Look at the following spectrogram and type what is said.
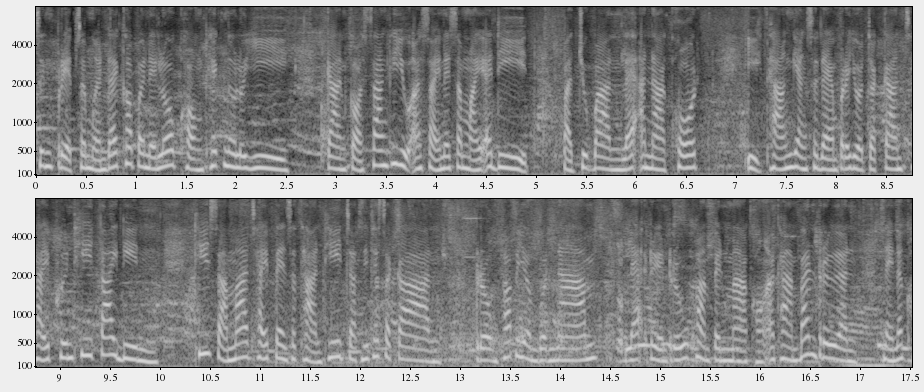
ซึ่งเปรียบเสมือนได้เข้าไปในโลกของเทคโนโลยี การก่อสร้างที่อยู่อาศัยในสมัยอดีต ปัจจุบันและอนาคต อีกทั้งยังแสดงประโยชน์จากการใช้พื้นที่ใต้ดิน ที่สามารถใช้เป็นสถานที่จัดนิทรรศการ โรงภาพยนตร์บนน้ำและเรียนรู้ความเป็นมาของอาคารบ้านเรือน ในนค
